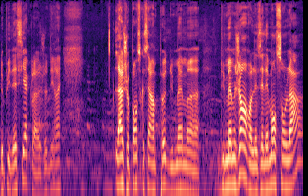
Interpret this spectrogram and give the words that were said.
depuis des siècles, je dirais. Là, je pense que c'est un peu du même, euh, du même genre. Les éléments sont là,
